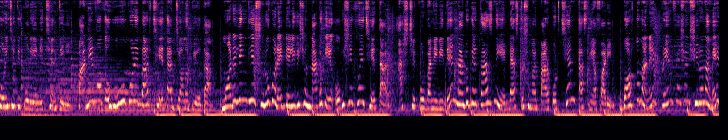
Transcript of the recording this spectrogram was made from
পরিচিতি করিয়ে নিচ্ছেন তিনি। পানির মতো হু হু করে বাড়ছে তার জনপ্রিয়তা। মডেলিং দিয়ে শুরু করে টেলিভিশন নাটকে অভিষেক হয়েছে তার। আসছে কোরবানির নাটকের কাজ নিয়ে ব্যস্ত সময় পার করছেন তাসনিয়া ফারিন। বর্তমানে প্রেম ফ্যাশন শিরোনামের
